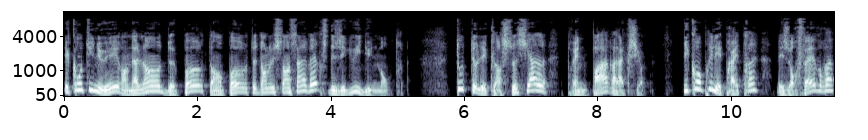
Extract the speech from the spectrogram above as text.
et continuer en allant de porte en porte dans le sens inverse des aiguilles d'une montre. Toutes les classes sociales prennent part à l'action, y compris les prêtres, les orfèvres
